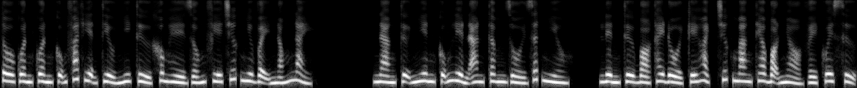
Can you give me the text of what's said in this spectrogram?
Tô Quân Quân cũng phát hiện tiểu nhi tử không hề giống phía trước như vậy nóng nảy. Nàng tự nhiên cũng liền an tâm rồi rất nhiều. Liền từ bỏ thay đổi kế hoạch trước mang theo bọn nhỏ về quê sự.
